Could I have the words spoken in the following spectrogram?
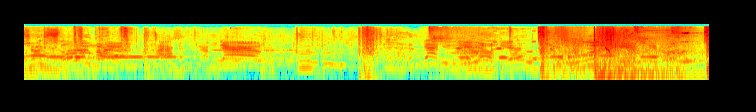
Too slow, mate. I'm down. Get me yeah? Put down. It's off. You needed help on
